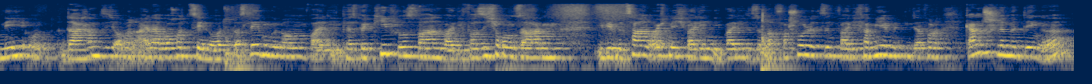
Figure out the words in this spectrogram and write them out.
Nee, und da haben sich auch in einer Woche zehn Leute das Leben genommen, weil die perspektivlos waren, weil die Versicherungen sagen, wir bezahlen euch nicht, weil die, weil die noch verschuldet sind, weil die Familienmitglieder von ganz schlimme Dinge.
